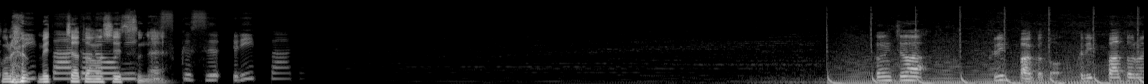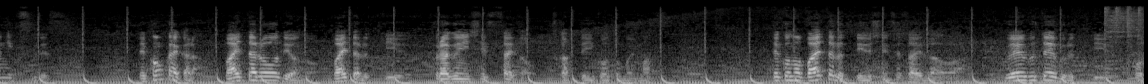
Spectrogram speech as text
これめっちゃ楽しいっすねリッパートローニックスクスリッパートこんにちは。クリッパーことクリッパートロニクスです。で、今回からバイタルオーディオのバイタルっていうプラグインシンセサイザーを使っていこうと思います。で、このバイタルっていうシンセサイザーは、ウェーブテーブルっていう方式の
